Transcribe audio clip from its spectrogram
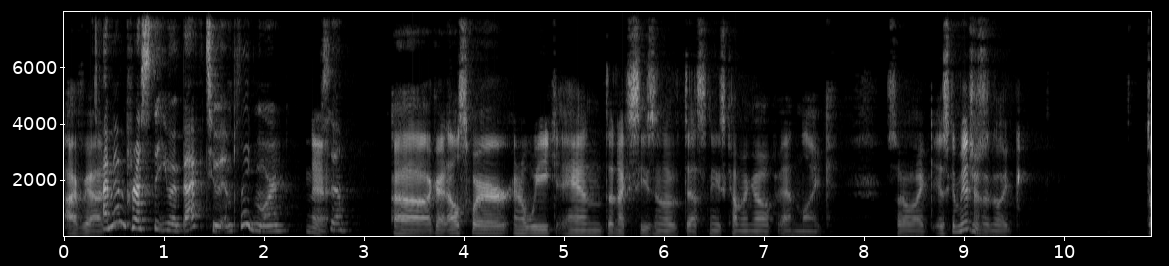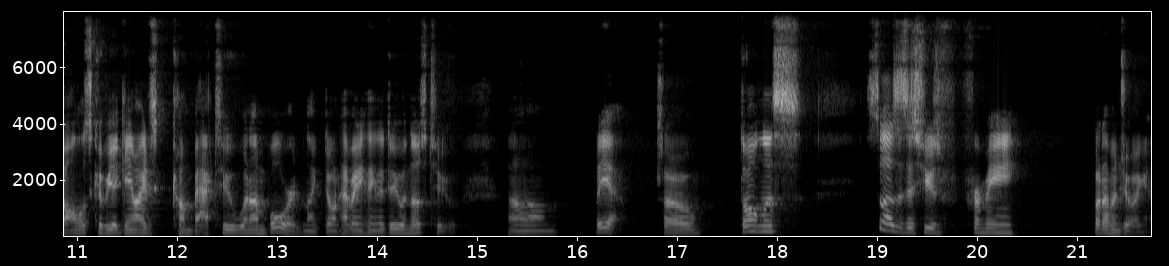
I've got I'm impressed that you went back to it and played more. yeah. So Uh, I got Elsewhere in a week, and the next season of Destiny's coming up, and like, so like it's gonna be interesting. Like, Dauntless could be a game I just come back to when I'm bored and like don't have anything to do in those two. Um, but yeah, so Dauntless still has its issues for me, but I'm enjoying it.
